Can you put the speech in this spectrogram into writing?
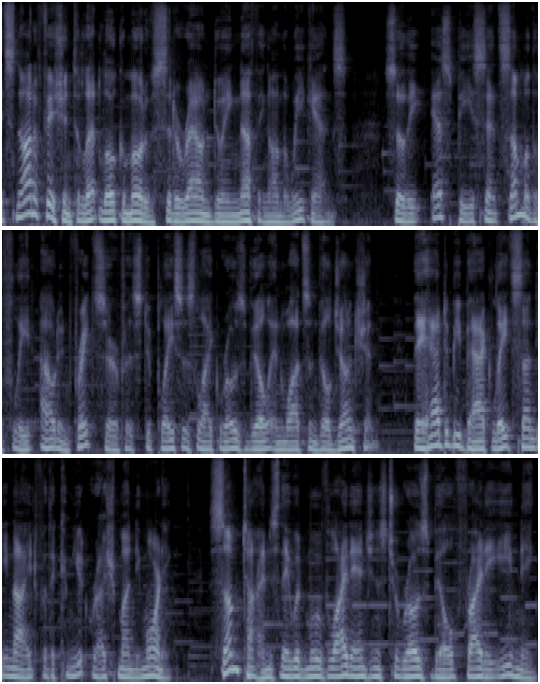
It's not efficient to let locomotives sit around doing nothing on the weekends, so the SP sent some of the fleet out in freight service to places like Roseville and Watsonville Junction. They had to be back late Sunday night for the commute rush Monday morning. Sometimes they would move light engines to Roseville Friday evening,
